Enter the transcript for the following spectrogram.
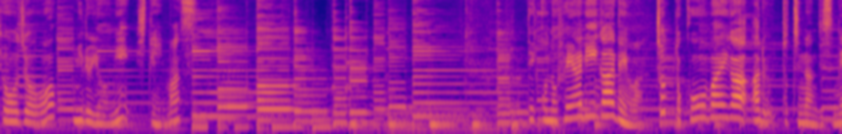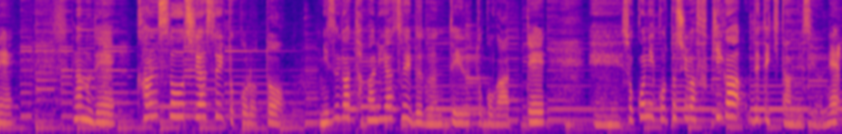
表情を見るようにしています。でこのフェアリーガーデンはちょっと勾配がある土地なんですね。なので乾燥しやすいところと水が溜まりやすい部分っていうとこがあって、えーそこに今年は吹きが出てきたんですよね。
